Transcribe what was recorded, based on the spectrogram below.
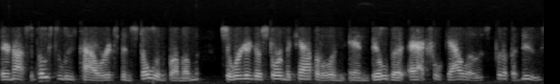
They're not supposed to lose power. It's been stolen from them so we're going to go storm the Capitol and, and build an actual gallows, put up a noose,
